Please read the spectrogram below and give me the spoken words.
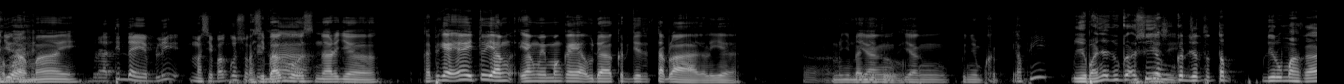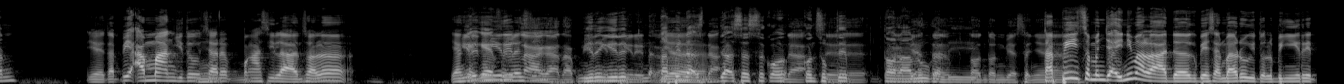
baju, ramai. ramai. Berarti daya beli masih bagus waktu Masih itu. bagus sebenarnya. Tapi kayaknya itu yang yang memang kayak udah kerja tetap lah kali ya. Menyembah yang tuh. yang punya tapi Iya banyak juga sih Iya yang sih. kerja tetap di rumah kan. Ya, tapi aman gitu cara penghasilan. Soalnya yang kayak kayak ngirit-ngirit lah agak tapi tapi Iya. enggak Nggak- enggak sekonsumtif nggak tahun lalu kali. Tahun-tahun biasanya. Tapi semenjak ini malah ada kebiasaan baru gitu lebih ngirit.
